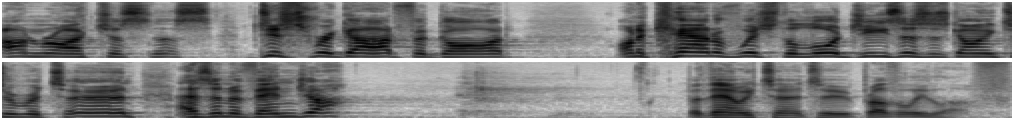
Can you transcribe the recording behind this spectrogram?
unrighteousness, disregard for God. on account of which the Lord Jesus is going to return as an avenger. But now we turn to brotherly love,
